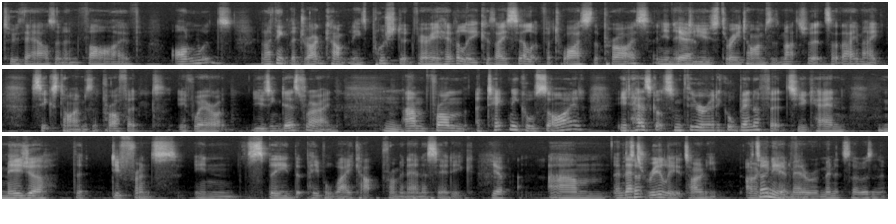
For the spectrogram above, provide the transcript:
2005 onwards, and I think the drug companies pushed it very heavily because they sell it for twice the price, and you need Yeah. to use three times as much of it, so they make six times the profit if we're using desflurane. Mm. Um, from a technical side, it has got some theoretical benefits. You can measure the difference in speed that people wake up from an anaesthetic. Yep. Um, and It's that's a- really its only. It's only a matter of minutes, though, isn't it?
